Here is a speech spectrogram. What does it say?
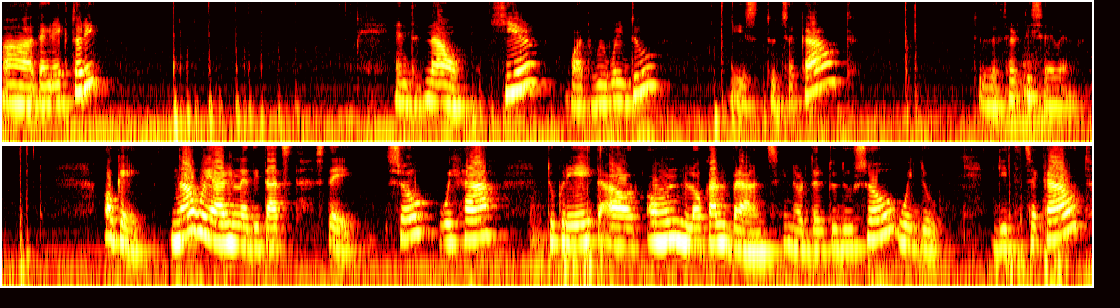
uh, directory. And now here, what we will do is to check out to the 37. Okay, now we are in a detached state. So we have to create our own local branch. In order to do so, we do git checkout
